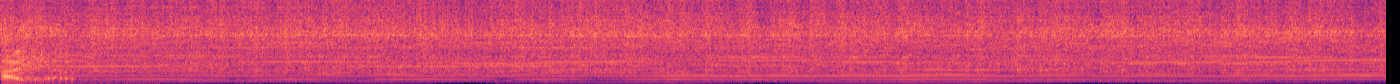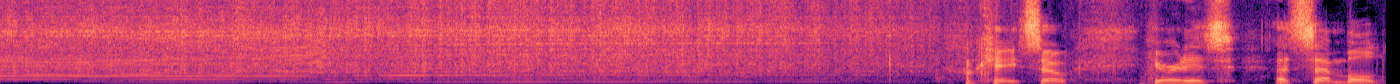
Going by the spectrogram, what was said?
I have. Okay, so here it is assembled.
